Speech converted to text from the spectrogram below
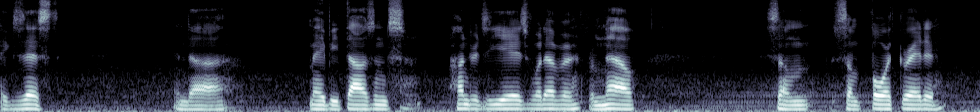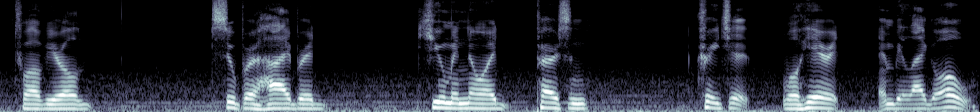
exist. And uh, maybe thousands, hundreds of years, whatever, from now, some some fourth grader, 12 year old super hybrid humanoid person creature will hear it and be like, "Oh,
